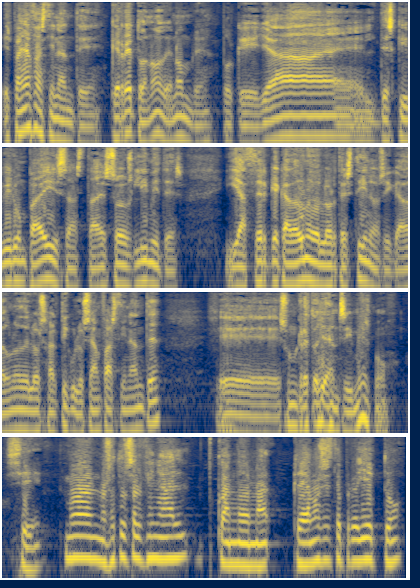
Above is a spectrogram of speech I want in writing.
España fascinante, qué reto, ¿no? De nombre, porque ya el describir un país hasta esos límites y hacer que cada uno de los destinos y cada uno de los artículos sean fascinantes eh, es un reto ya en sí mismo. Sí. Bueno, nosotros al final, cuando creamos este proyecto,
